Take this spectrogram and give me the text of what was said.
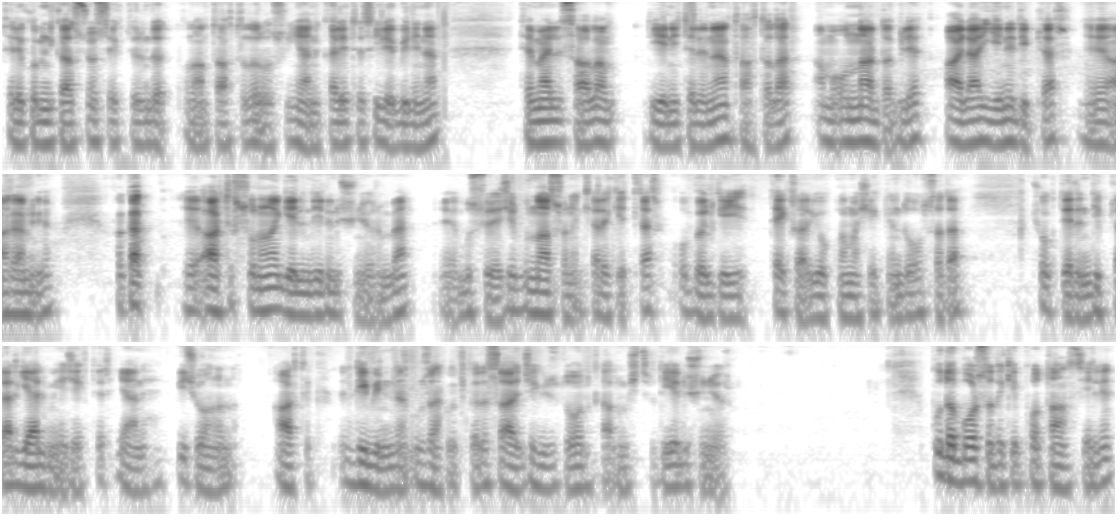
telekomünikasyon sektöründe olan tahtalar olsun. Yani kalitesiyle bilinen, temelli sağlam diye nitelenen tahtalar. Ama onlar da bile hala yeni dipler e, aranıyor. Fakat e, artık sonuna gelindiğini düşünüyorum ben e, bu süreci. Bundan sonraki hareketler o bölgeyi tekrar yoklama şeklinde olsa da çok derin dipler gelmeyecektir. Yani birçoğunun artık dibinden uzaklıkları sadece %10 kalmıştır diye düşünüyorum. Bu da borsadaki potansiyelin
